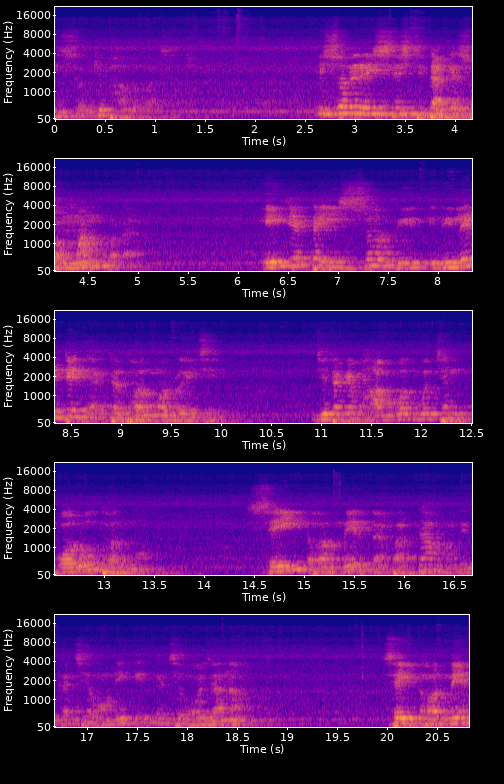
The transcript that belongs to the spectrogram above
ঈশ্বরকে ভালোবাসা। ঈশ্বরের এই সৃষ্টিটাকে সম্মান করা এই যে একটা ঈশ্বর রিলেটেড একটা ধর্ম রয়েছে, যেটাকে ভাগবত বলছেন পর ধর্ম, সেই ধর্মের ব্যাপারটা আমাদের কাছে, অনেকের কাছে অজানা। সেই ধর্মের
